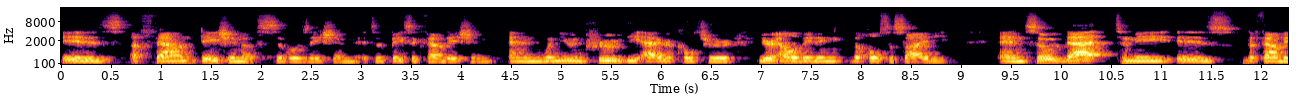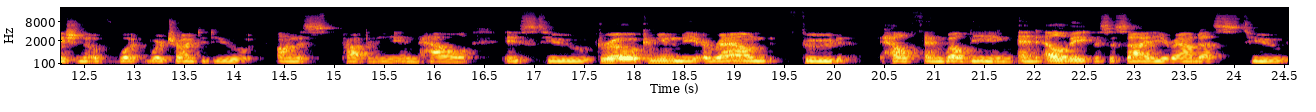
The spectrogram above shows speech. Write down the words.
is a foundation of civilization. It's a basic foundation. And when you improve the agriculture, you're elevating the whole society. And so that to me is the foundation of what we're trying to do on this property in Howell is to grow a community around food, health, and well-being and elevate the society around us to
